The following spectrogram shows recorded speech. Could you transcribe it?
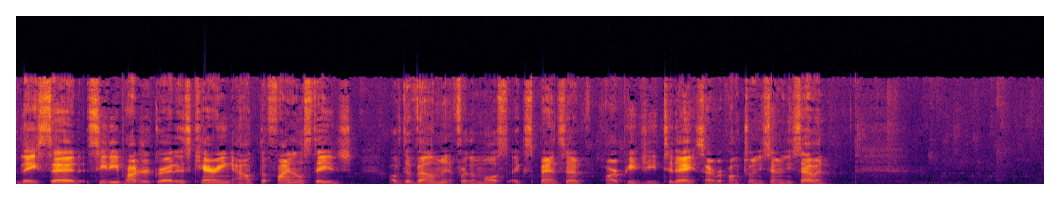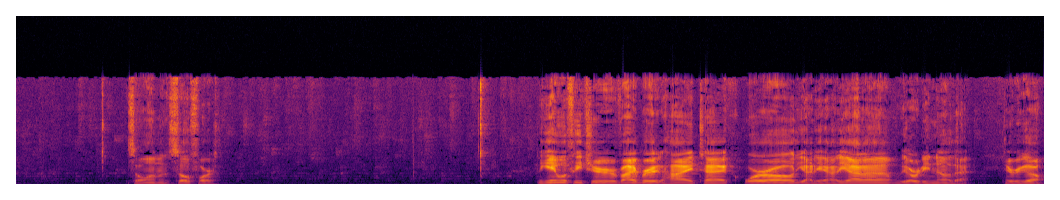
They said CD Projekt Red is carrying out the final stage of development for the most expensive RPG today, Cyberpunk 2077. So on and so forth. The game will feature vibrant, high tech world, yada yada yada. We already know that. Here we go.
